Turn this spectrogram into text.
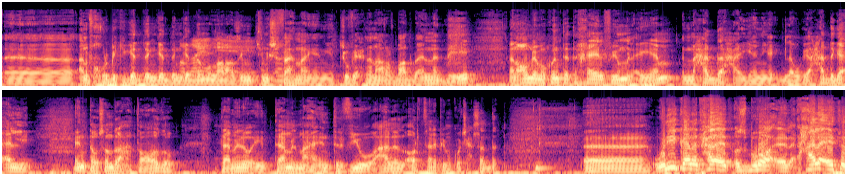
آه أنا فخور بيكي جدا جدا والله جدا والله يعني العظيم. انت مش. فاهمة يعني تشوفي إحنا نعرف بعض بقالنا قد إيه. أنا عمري ما كنت أتخيل في يوم من الأيام إن حد يعني لو حد جه قال لي أنت وساندرا هتقعدوا تعملوا إيه؟ تعمل معاها interview على ال art therapy ما كنتش هصدق. آه ودي كانت حلقة أسبوع حلقة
